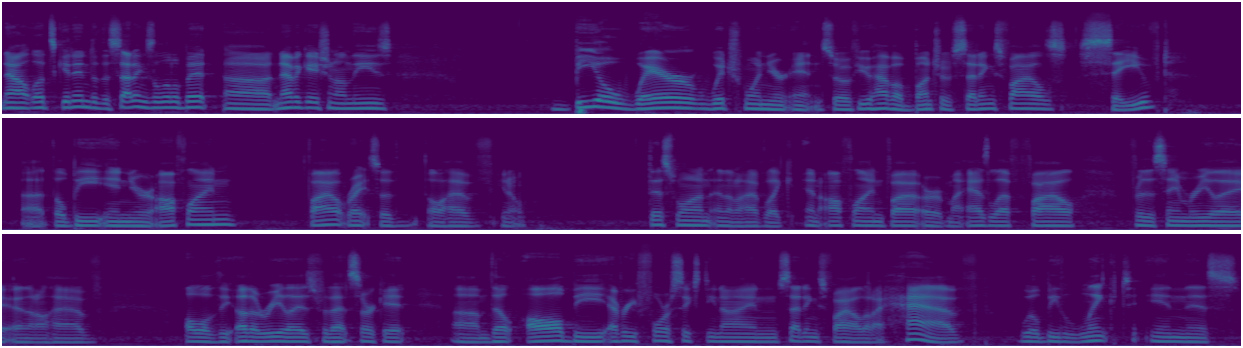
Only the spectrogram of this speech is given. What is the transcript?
Now let's get into the settings a little bit. Uh, navigation on these. Be aware which one you're in. So if you have a bunch of settings files saved, uh, they'll be in your offline file, right? So I'll have, you know, this one, and then I'll have like an offline file or my as left file for the same relay, and then I'll have all of the other relays for that circuit. Um, they'll all be every 469 settings file that I have will be linked in this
